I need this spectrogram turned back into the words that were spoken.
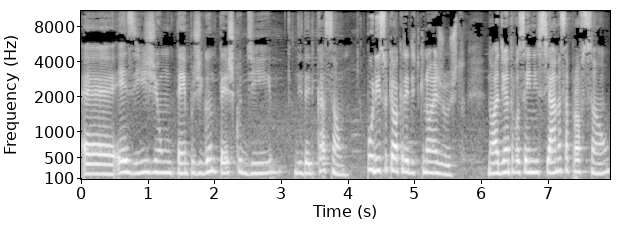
é, exige um tempo gigantesco de, de dedicação. Por isso que eu acredito que não é justo. Não adianta você iniciar nessa profissão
